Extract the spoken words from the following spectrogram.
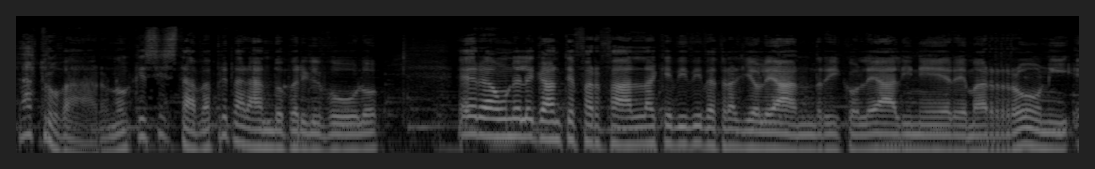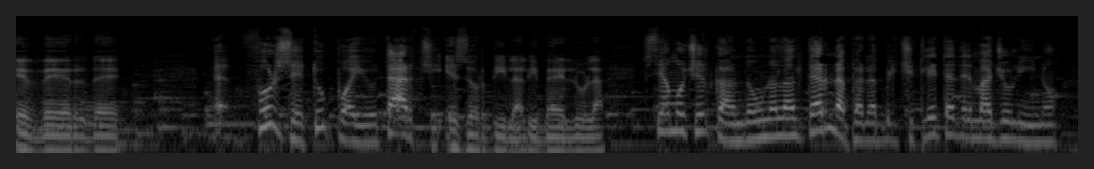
La trovarono che si stava preparando per il volo. Era un'elegante farfalla che viveva tra gli oleandri con le ali nere, marroni e verde. Eh, forse tu puoi aiutarci, esordì la libellula. Stiamo cercando una lanterna per la bicicletta del maggiolino.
